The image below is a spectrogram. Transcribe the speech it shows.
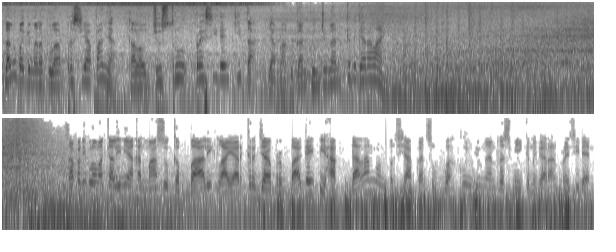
Lalu bagaimana pula persiapannya kalau justru presiden kita yang melakukan kunjungan ke negara lain? Sapa Diplomat kali ini akan masuk ke balik layar kerja berbagai pihak dalam mempersiapkan sebuah kunjungan resmi kenegaraan Presiden.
